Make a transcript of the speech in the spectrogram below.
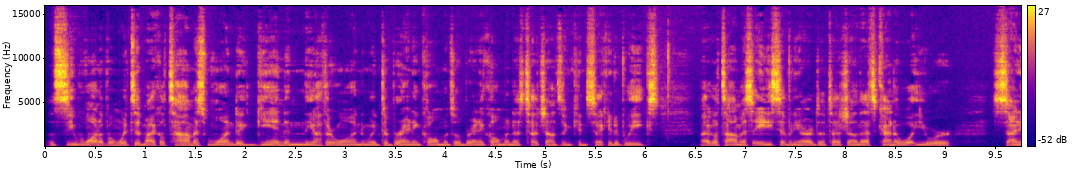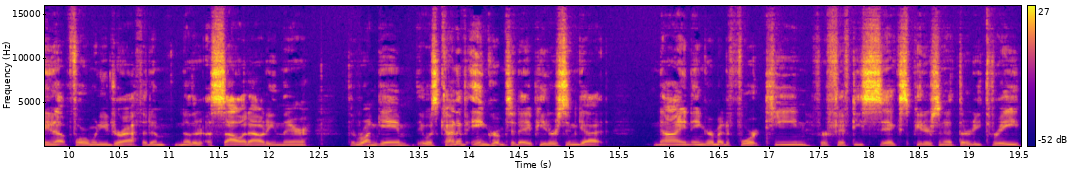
Let's see. One of them went to Michael Thomas, one to Ginn, and the other one went to Brandon Coleman. So Brandon Coleman has touchdowns in consecutive weeks. Michael Thomas, 87 yards on touchdown. That's kind of what you were signing up for when you drafted him. Another a solid outing there. The run game, it was kind of Ingram today. Peterson got nine. Ingram had 14 for 56. Peterson had 33.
